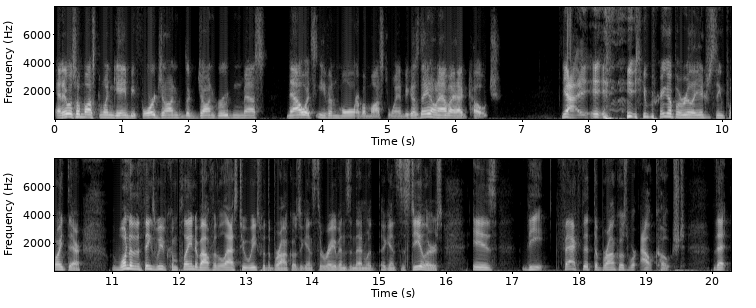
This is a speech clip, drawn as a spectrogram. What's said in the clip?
and it was a must-win game before John the Jon Gruden mess. Now it's even more of a must-win because they don't have a head coach. Yeah, it, you bring up a really interesting point there. One of the things we've complained about for the last two weeks with the Broncos against the Ravens and then with against the Steelers is the fact that the Broncos were outcoached that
